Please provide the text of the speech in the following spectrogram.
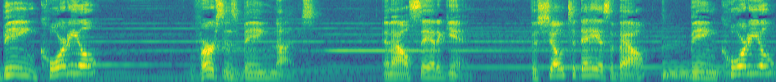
being cordial versus being nice. And I'll say it again. The show today is about being cordial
